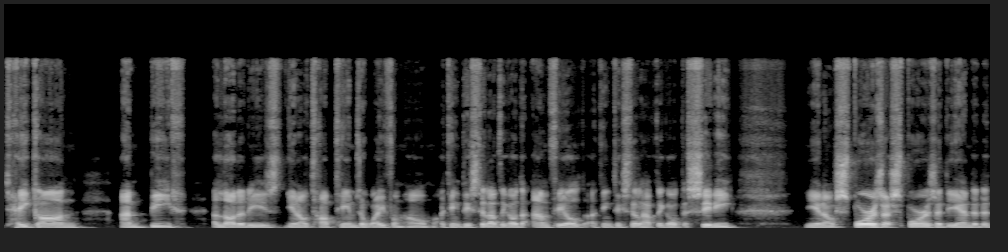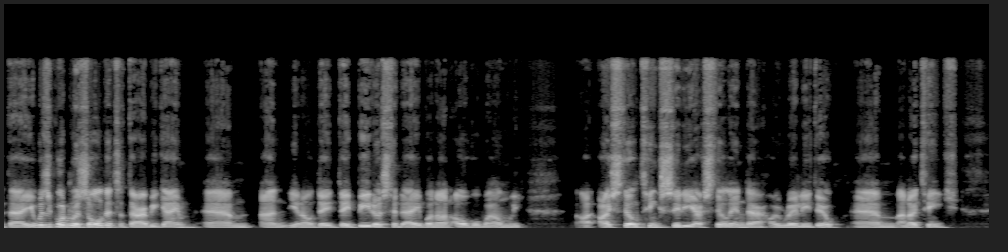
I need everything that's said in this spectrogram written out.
take on and beat a lot of these, you know, top teams away from home. I think they still have to go to Anfield. I think they still have to go to City you know, Spurs are Spurs at the end of the day. It was a good result. It's a derby game, um, and you know they they beat us today, but not overwhelmingly. I, I still think City are still in there. I really do, um, and I think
